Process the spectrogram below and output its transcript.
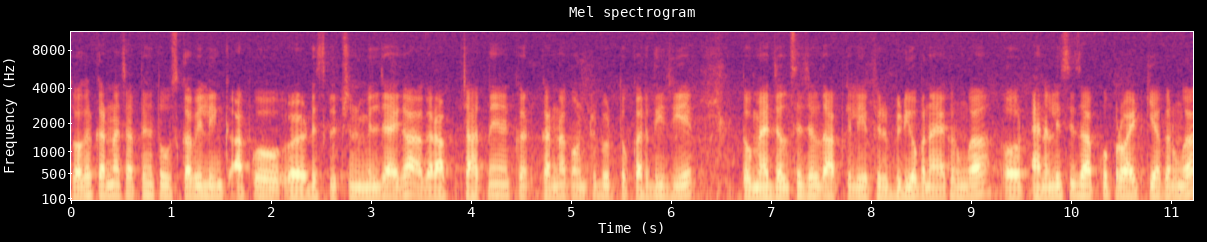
तो अगर करना चाहते हैं तो उसका भी लिंक आपको डिस्क्रिप्शन मिल जाएगा। अगर आप चाहते हैं करना कंट्रीब्यूट तो कर दीजिए। तो मैं जल्द से जल्द आपके लिए फिर वीडियो बनाया करूँगा और एनालिसिस आपको प्रोवाइड किया करूँगा,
